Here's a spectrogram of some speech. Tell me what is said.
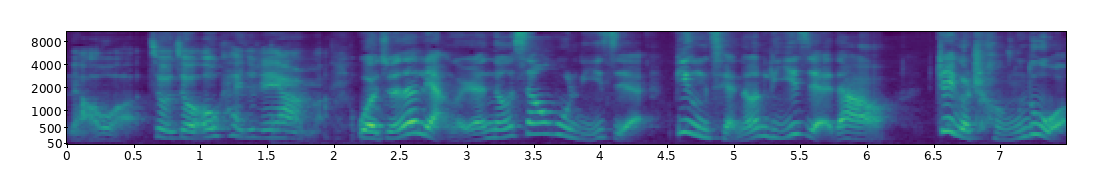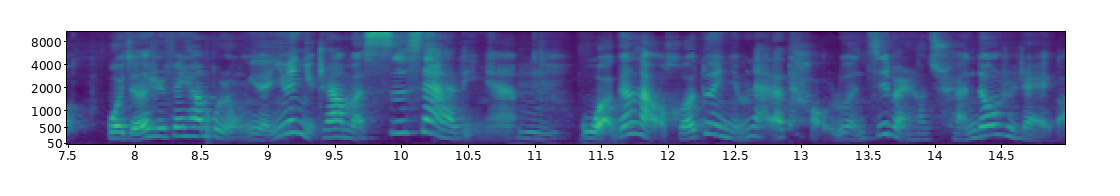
了我，就就 OK，就这样吧。我觉得两个人能相互理解，并且能理解到这个程度，我觉得是非常不容易的。因为你知道吗？私下里面，嗯，我跟老何对你们俩的讨论，基本上全都是这个。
